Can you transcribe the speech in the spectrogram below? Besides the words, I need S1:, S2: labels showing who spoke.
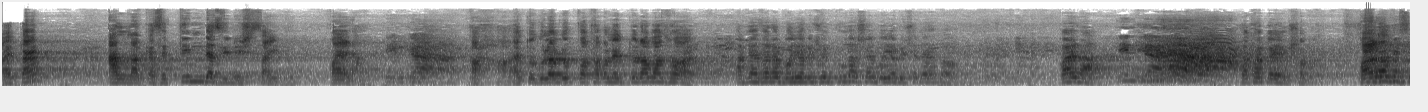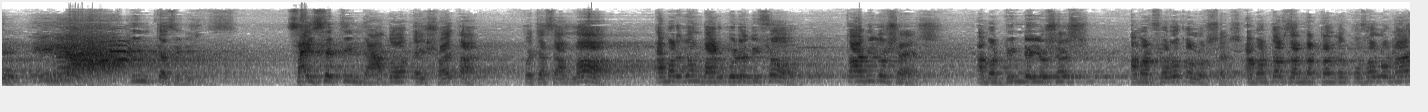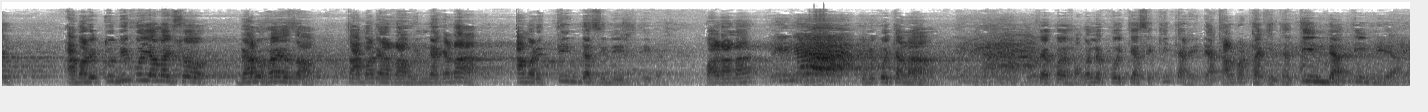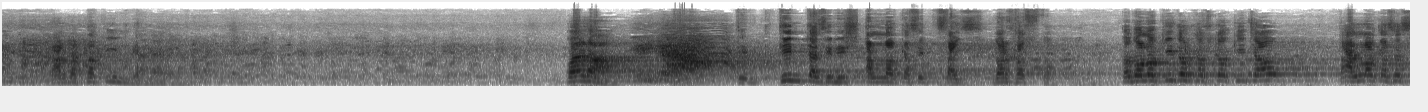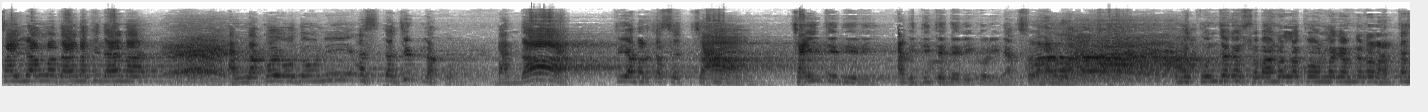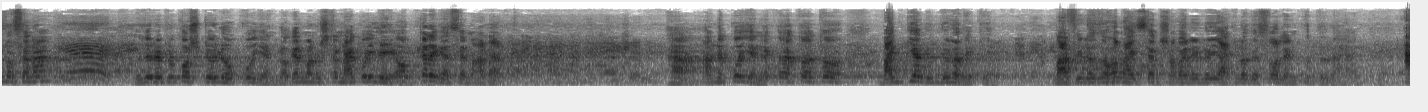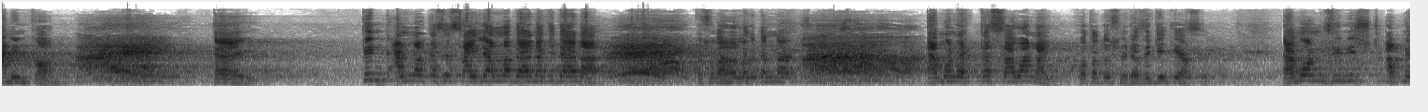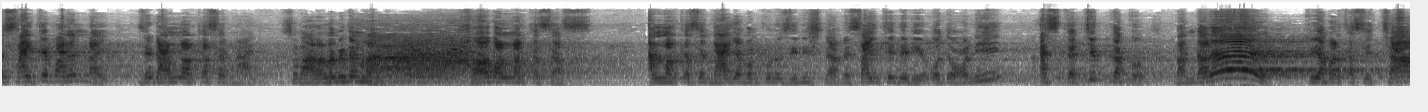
S1: শয়তান আল্লাহর কাছে তিনটা জিনিস চাইল কয়টা? আহা এতগুলা লোক কথা বলে দুরাবাজ হয়। আপনার যারা বইয়া রয়েছেন কোন আশায় বইয়া রয়েছেন এখন কয়টা? কথা কেন সবাই। কয়টা দিছে? তিনটা। জিনিস দিছে। চাইছে তিনটা। আদ এই শয়তান। কইতাছে আল্লাহ আমার যখন বার করে দিছ তা আমি তো শেষ। আমার দিনটাইও শেষ। আমার ফরকালও শেষ। আমার তো আর জান্নার টান্নার কোফালো নাই। আমার তুমি কইয়া লাইছো বেরো হয়ে যাও। তা আমার আর রাহুল না কেডা? আমার তিনটা জিনিস দিবে। পারা না? তুমি কইতা না? তে কয় সকলে কইতে আছে কি তার এটা কারবারটা কি তার তিনটা তিনটা। কারবারটা তিনটা হ্যাঁ। কয়টা তিন- তিনটা জিনিস আল্লাহর কাছে চাইছি দরখাস্ত। তো বলো কি দরখাস্ত কি চাও? আল্লাহর কাছে চাইলে আল্লাহ দেয় নাকি দেয় না? আল্লাহ কয় ওদনি আস্তা জিপ লাখো বান্দা, তুই আমার কাছে চা, চাইতে দেরি, আমি দিতে দেরি করি না সোহানাল্লাহ কোন জায়গায় সোহানাল্লাহ কোন লাগে আপনারা রান্তাজ আছে না? হুজুর, একটু কষ্ট হইলে ও কই কইয়েন, লগের মানুষটা না কইলে অক্কারে গেছে মার্ডার। হ্যাঁ আপনি কইয়েন এত এত এত বাগ্যা দুন্দুরা রেখে। মাহফিলে যখন আইসেন সবাই লই এক লগে চলেন কুদ্দুরা হ্যাঁ। আমিন কন? এই তিন আল্লাহর কাছে চাইলে আল্লাহ দেয় নাকি দেয় না? তো সুবাহ আল্লাহ না। এমন একটা চাওয়া নাই কথা তো সৈরাজে গেতে আছে। এমন জিনিস আপনি চাইতে পারেন নাই যেটা আল্লাহর কাছে নাই। সুবাহ আল্লাহ কইতেন না? সব আল্লাহর কাছে আছে। আল্লাহর কাছে নাই এমন কোনো জিনিস না আপনি চাইতে দেরি ও তো অনি আস্তে চিপ লাখো বান্দারে তুই আমার কাছে চা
